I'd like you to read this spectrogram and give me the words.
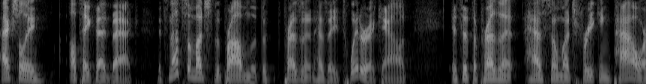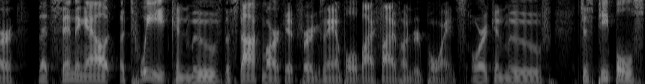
actually, I'll take that back. It's not so much the problem that the president has a Twitter account, it's that the president has so much freaking power that sending out a tweet can move the stock market, for example, by 500 points, or it can move just people's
